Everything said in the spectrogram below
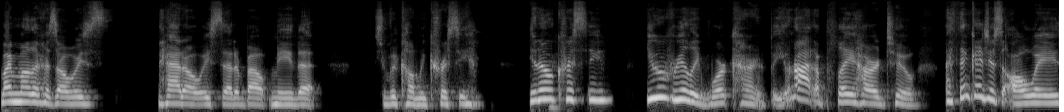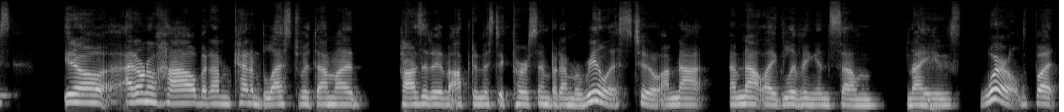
My mother has always, had always said about me that she would call me Chrissy. You know, mm. Chrissy, you really work hard, but you know how to play hard too. I think I just always you know, I don't know how, but I'm kind of blessed with I'm a positive, optimistic person, but I'm a realist too. I'm not I'm not like living in some hmm. naive world, but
